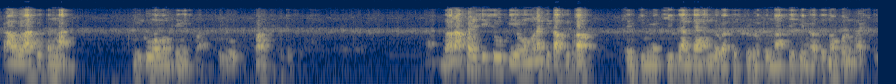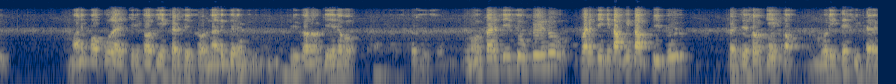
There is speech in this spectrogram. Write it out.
Kau laku tenang. Iku ngomong sing ikhlas. Iku pernah diputus. Nah, nak versi sufi, ngomongnya kitab-kitab sing dimeji jangan lo kata suruh tuh nasihin atau nopo ekstrim. Mana populer cerita kiai versi so, nanti bilang cerita no kiai nopo versi so. Versi sufi itu versi kitab-kitab itu versi so kitab. Muridnya sudah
